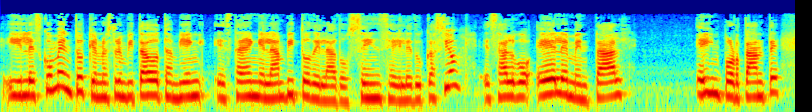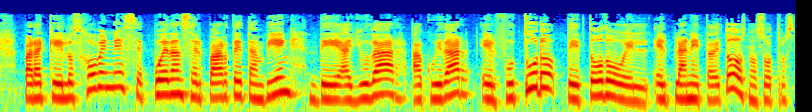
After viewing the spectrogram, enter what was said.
Y les comento que nuestro invitado también está en el ámbito de la docencia y la educación. Es algo elemental e importante para que los jóvenes puedan ser parte también de ayudar a cuidar el futuro de todo el, el planeta, de todos nosotros.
